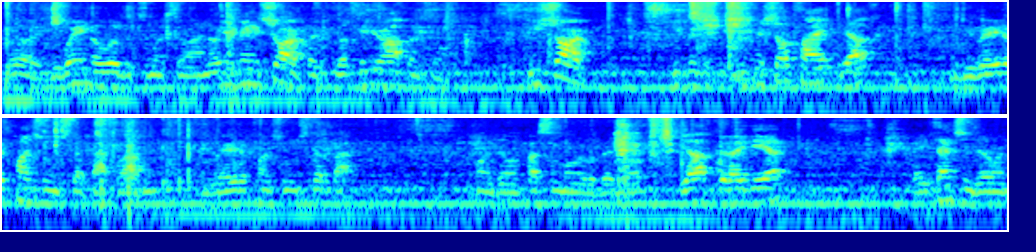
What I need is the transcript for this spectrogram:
Good. You're waiting a little bit too much, Dylan. I know you're being sharp, but let's get your offense in. Be sharp. Keep, it, keep your shell tight. Yep. Be ready to punch when you step back, Robin. Be ready to punch when you step back. Come on, Dylan. Press him a little bit, though. Yep. Good idea. Pay attention, Dylan.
